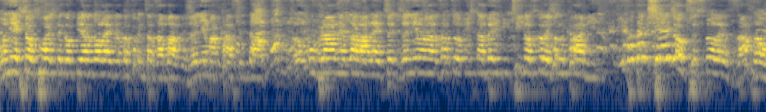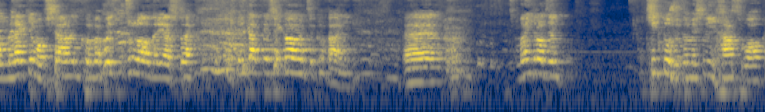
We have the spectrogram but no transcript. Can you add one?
Bo nie chciał słuchać tego pierdolenia do końca zabawy, że nie ma kasy na e, ubrania dla laleczek, że nie ma za co wyjść na baby chino z koleżankami. I potem siedział przy stole, zachlał mlekiem owsianym, kurwa, bo jest uczulony jeszcze. I tak to się kończy, kochani. E, moi drodzy, ci, którzy wymyślili hasło,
